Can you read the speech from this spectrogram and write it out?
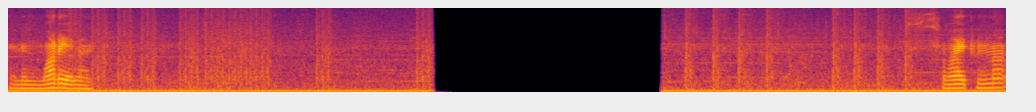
Senin var ya ben. Sniper'ına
